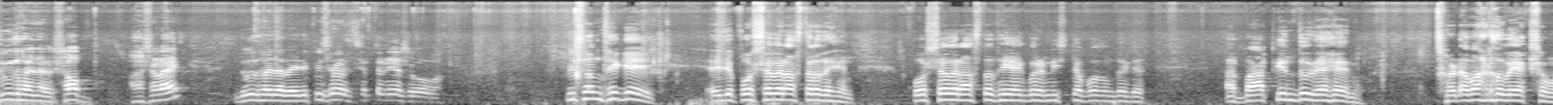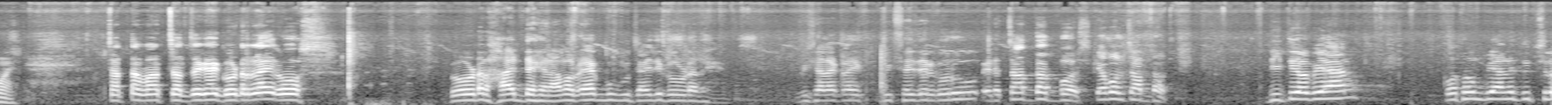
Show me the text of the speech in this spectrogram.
দুধ হয়ে যাবে সব ভাষাটায়। দুধ হয়ে যাবে, এই যে পিছনে সেটটা নিয়ে আসো বাবা। পিছন থেকে, এই যে প্রস্রাবের রাস্তাটা দেখেন প্রস্রাবের রাস্তা থেকে একবারে নিচটা পর্যন্ত এটা। আর বাট কিন্তু দেখেন ছটা বাট হবে এক সময়। চারটা বাট চার জায়গায় গোটারায় রস। গরুটার হাইট দেখেন, আমার এক বুকু চাই যে গরুটা দেখেন। বিশাল একটা বিগ সাইজের গরু, এটা চার দাঁত বয়স, কেবল চার দাঁত। দ্বিতীয় বিয়ান, প্রথম বিয়ানে দুধ ছিল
